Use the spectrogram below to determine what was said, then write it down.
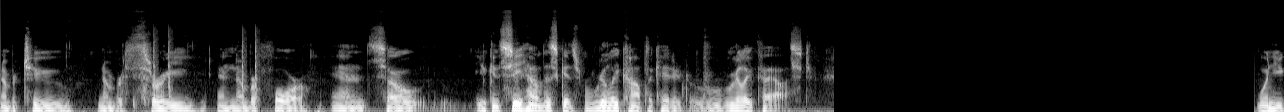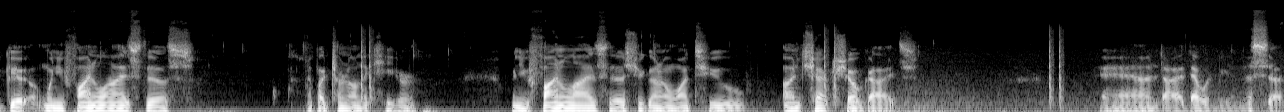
number two, number three, and number four. And so you can see how this gets really complicated really fast. When you get when you finalize this, if I turn on the keyer, when you finalize this, you're going to want to uncheck show guides. And uh, that would be in this set.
